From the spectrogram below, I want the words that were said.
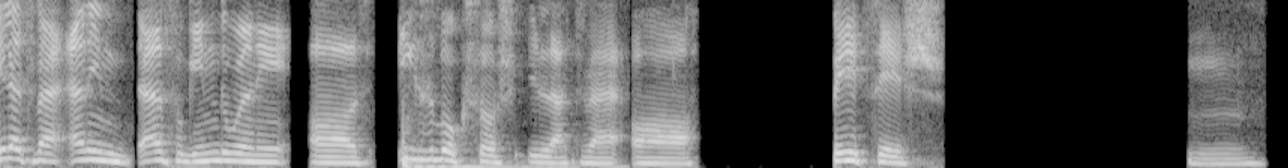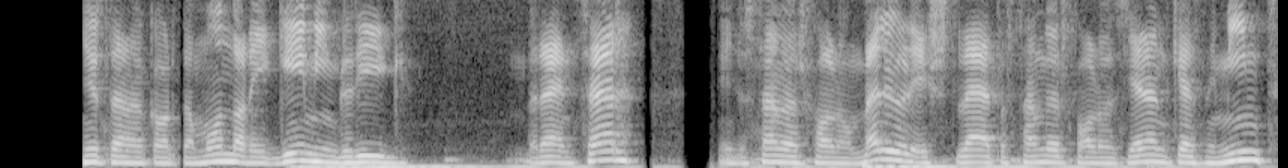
illetve elind, el fog indulni az Xboxos, illetve a PC-s hmm, hirtelen akartam mondani, Gaming League rendszer, így a Summerfallon belül, és lehet a Summerfallhoz jelentkezni, mint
